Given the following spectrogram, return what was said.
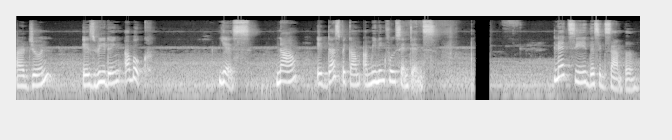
Arjun is reading a book. Yes, now it does become a meaningful sentence. Let's see this example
